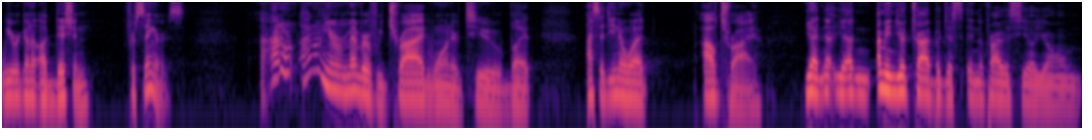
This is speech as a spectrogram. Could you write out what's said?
we were going to audition for singers. I don't I don't even remember if we tried one or two, but I said, you know what, I'll try. Yeah, no, yeah. I mean, your tribe, but just in the privacy of your own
